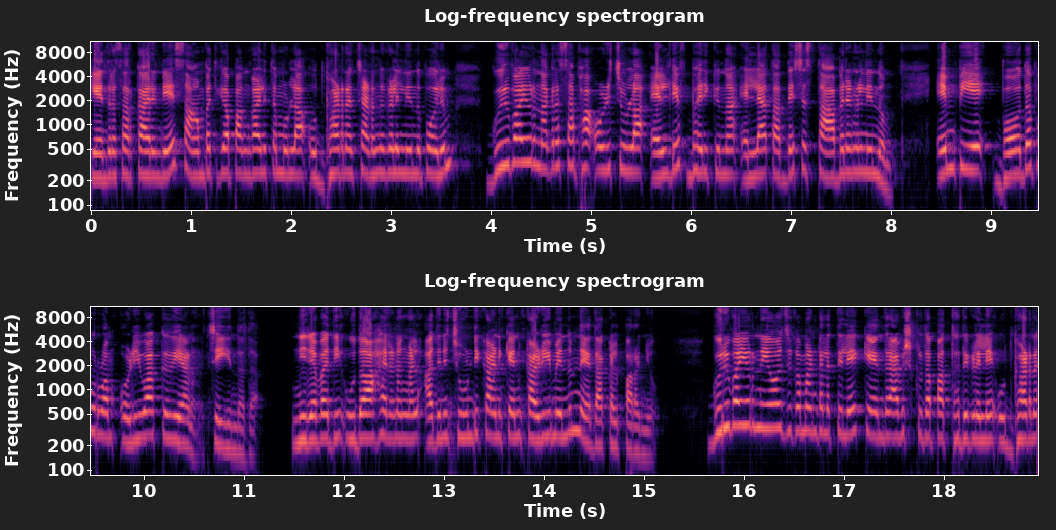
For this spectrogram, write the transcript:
കേന്ദ്ര സർക്കാരിന്റെ സാമ്പത്തിക പങ്കാളിത്തമുള്ള ഉദ്ഘാടന ചടങ്ങുകളിൽ നിന്ന് പോലും ഗുരുവായൂർ നഗരസഭ ഒഴിച്ചുള്ള എൽ ഡി എഫ് ഭരിക്കുന്ന എല്ലാ തദ്ദേശ സ്ഥാപനങ്ങളിൽ നിന്നും എം പിയെ ബോധപൂർവം ഒഴിവാക്കുകയാണ് ചെയ്യുന്നത്. നിരവധി ഉദാഹരണങ്ങൾ അതിന് ചൂണ്ടിക്കാണിക്കാൻ കഴിയുമെന്നും നേതാക്കൾ പറഞ്ഞു. ഗുരുവായൂർ നിയോജക മണ്ഡലത്തിലെ കേന്ദ്രാവിഷ്കൃത പദ്ധതികളിലെ ഉദ്ഘാടന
